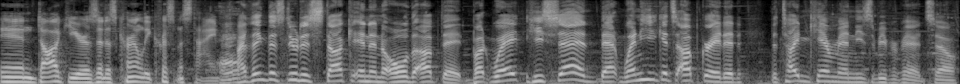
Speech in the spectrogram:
in dog years, it is currently Christmas time. I think this dude is stuck in an old update. But wait, he said that when he gets upgraded, the Titan cameraman needs to be prepared. So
